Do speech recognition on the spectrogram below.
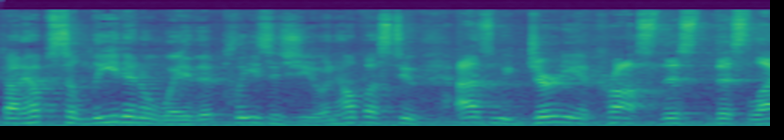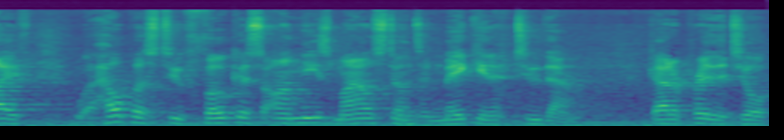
God, help us to lead in a way that pleases you and help us to, as we journey across this, this life, help us to focus on these milestones and making it to them. God, I pray that you'll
